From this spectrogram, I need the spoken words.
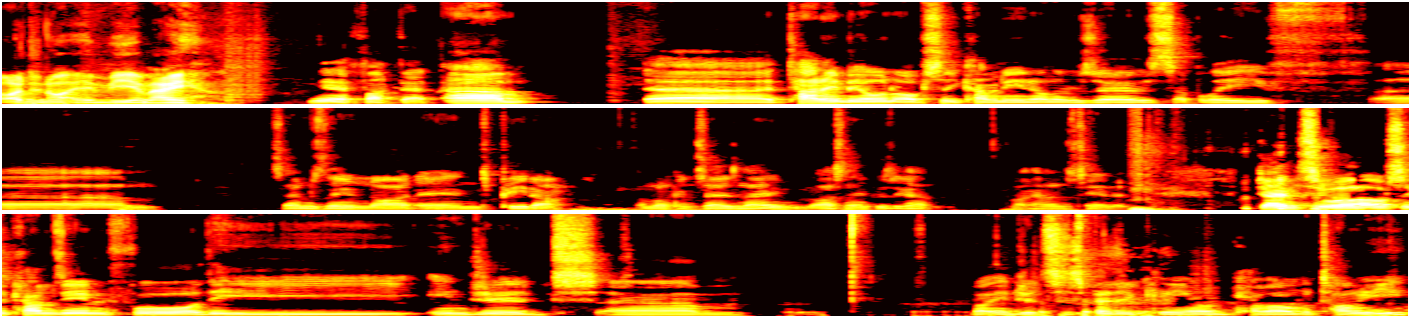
I do not envy him, eh? Yeah, fuck that. Um, uh, Taane Milne obviously coming in on the reserves, I believe. Um, same as Liam Knight and Peter. I'm not going to say his name, last name, because I can't, I can't understand it. James Sewer obviously comes in for the injured, um, not injured, suspended Keaon Koloamatangi.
